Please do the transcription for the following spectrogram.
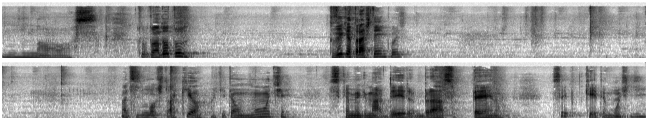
Nossa. Tu, tu andou tudo? Tu viu que atrás tem coisa? Antes de mostrar aqui, ó. Aqui tem um monte. Esse caminhão de madeira, braço, perna. Não sei porquê, tem um monte de.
